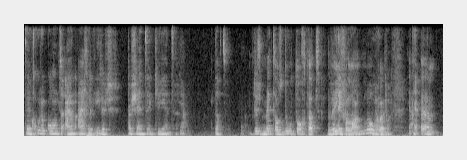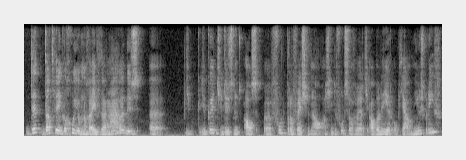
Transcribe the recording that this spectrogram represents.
ten goede komt aan eigenlijk ieders patiënten en cliënten. Ja. Dat. dus met als doel toch dat leven lang lopen. Ja, Ja. ehm, dit, dat vind ik een goede om nog even te herhalen. Dus eh, je, je kunt je dus als eh food professional, als je de voedzorg werkt, je abonneren op jouw nieuwsbrief.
